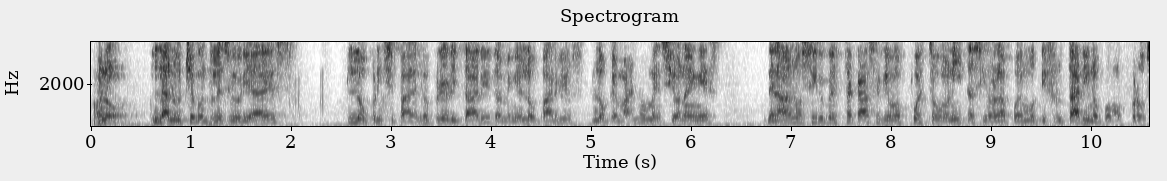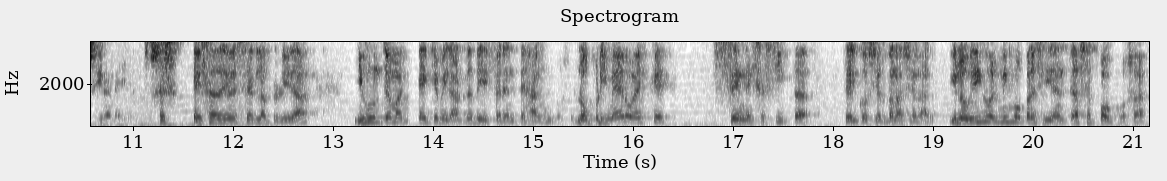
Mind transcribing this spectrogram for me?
Bueno, la lucha contra la seguridad es lo principal, es lo prioritario y también en los barrios lo que más nos mencionan es de nada nos sirve esta casa que hemos puesto bonita si no la podemos disfrutar y no podemos producir en ella. Entonces, esa debe ser la prioridad y es un tema que hay que mirar desde diferentes ángulos. Lo primero es que se necesita del concierto nacional y lo dijo el mismo presidente hace poco, o sea,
